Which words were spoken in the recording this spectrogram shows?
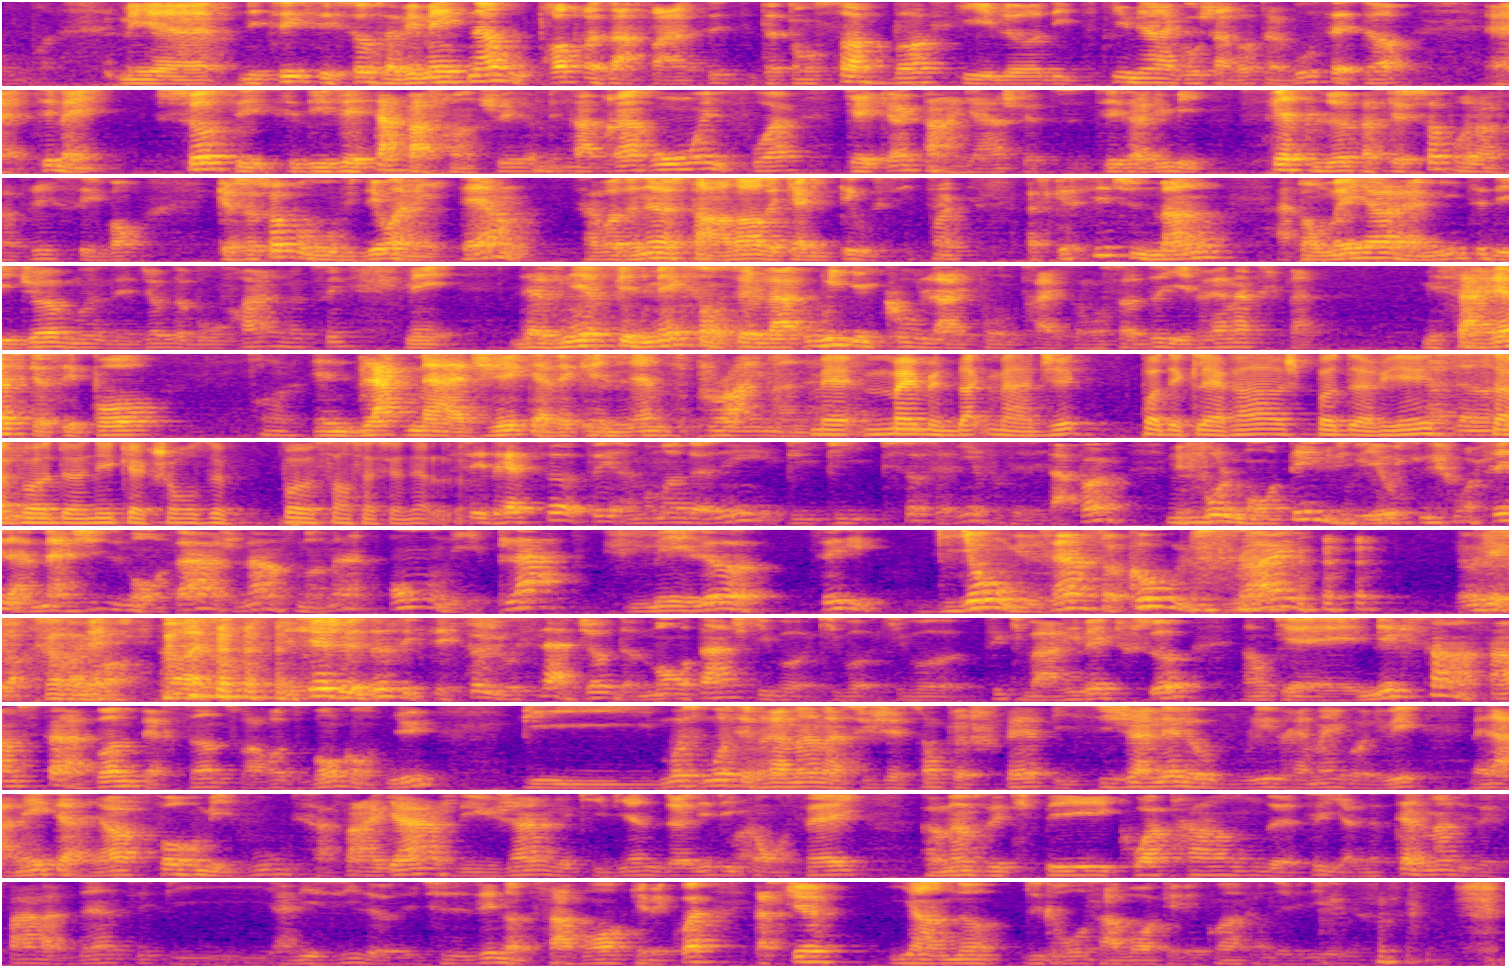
Mais, euh, mais tu sais, c'est ça. Vous avez maintenant vos propres affaires. Tu as ton softbox qui est là, des petites lumières à gauche, à droite, un beau setup. Euh, tu sais, ben, ça, c'est c'est des étapes à franchir. Mais ça prend au moins une fois quelqu'un que t'engages, que tu t'évalues, mais faites-le parce que ça, pour une entreprise, c'est bon. Que ce soit pour vos vidéos à l'interne, ça va donner un standard de qualité aussi. Parce que si tu demandes à ton meilleur ami, tu sais, des jobs, moi, des jobs de beau-frère, là, tu sais, mais de venir filmer avec son cellulaire, oui, il est cool l'iPhone 13, on va se le dire, il est vraiment trippant. Mais ça reste que c'est pas Ouais. une Black Magic avec une lens prime en Mais même une Black Magic, pas d'éclairage, pas de rien, Ça donne ça, rien. va donner quelque chose de pas sensationnel. C'est vrai de ça, tu sais, à un moment donné, puis, puis, puis ça, c'est rien, ça, c'est l'étape 1. Mais il Mhm. faut le monter, le vidéo. Aussi, ouais. Tu sais, la magie du montage, là, en ce moment, on est plate. Mais là, tu sais, Guillaume, il rend ça cool, right? OK, bon. Travaille Mais- fort. Mais ce que je veux dire, c'est que c'est ça. Il y a aussi la job de montage qui va, qui va, qui va, tu sais, qui va arriver avec tout ça. Donc, euh, mixe ça ensemble. Si tu la bonne personne, tu vas avoir du bon contenu. Puis, moi, c'est- moi c'est vraiment ma suggestion que je fais. Puis, si jamais là, vous voulez vraiment évoluer, mais là, à l'intérieur, formez-vous. Ça s'engage des gens là, qui viennent donner des Ouais. conseils, comment vous équiper, quoi prendre. Il y en a tellement des experts là-dedans. Puis, allez-y, utilisez notre savoir québécois parce que il y en a du gros savoir québécois en termes de vidéo.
